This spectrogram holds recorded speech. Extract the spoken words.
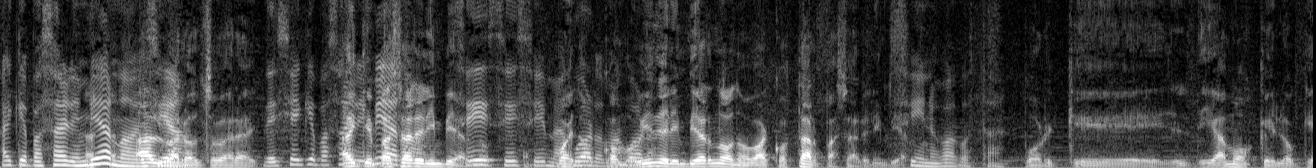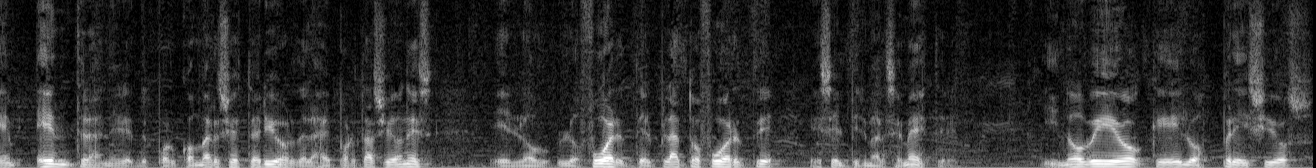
Hay que pasar el invierno, decía. Álvaro Alzogaray. Decía hay que pasar hay el que invierno. pasar el invierno. Sí, sí, sí, me bueno, acuerdo. me como acuerdo. viene el invierno, nos va a costar pasar el invierno. Sí, nos va a costar. Porque digamos que lo que entra en el- por comercio exterior de las exportaciones, eh, lo, lo fuerte, el plato fuerte, es el primer semestre. Y no veo que los precios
